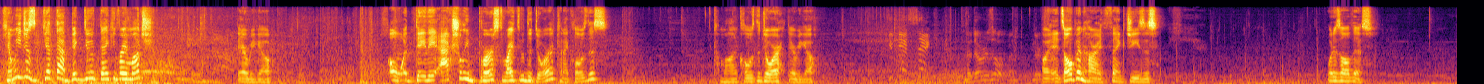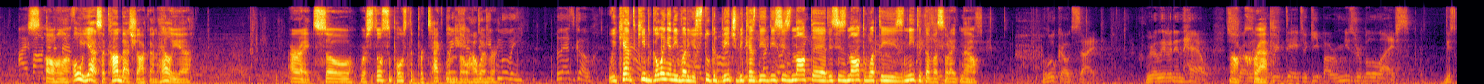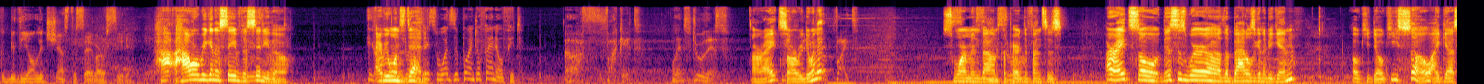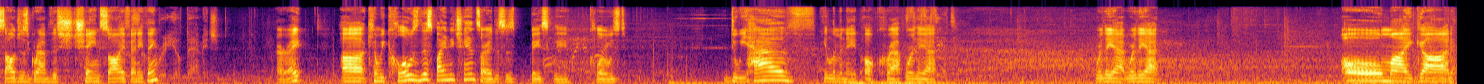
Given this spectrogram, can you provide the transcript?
Can we just get that big dude? Thank you very much. There we go. Oh, they, they actually burst right through the door. Can I close this? Come on, close the door. There we go. Give me a sec. The door is open. There's Oh, it's open? Alright, thank Jesus. What is all this? I S- found Oh, hold on. Oh, yes, a combat shotgun. Hell yeah. Alright, so we're still supposed to protect them, We though, however. Let's go. We can't keep going anywhere, you I stupid bitch, because thi- this is not uh, this is not what is needed of us right now. Look outside. We're living in hell. Oh, crap. Every day to keep our miserable lives. This could be the only chance to save our city. How how are we gonna save the city though? If Everyone's dead. This, what's the point of any of it? Ah, fuck it. Let's do this. All right, so are we doing it? Fight. Swarm Something's inbound, prepared wrong. defenses. All right, so this is where uh, the battle's gonna begin. Okie dokie. So I guess I'll just grab this chainsaw, if anything. Real damage. All right. Uh, can we close this by any chance? All right, this is basically closed. Do we have eliminate? Oh crap! Where are they at? Where are they at? Where are they at? Oh my god!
